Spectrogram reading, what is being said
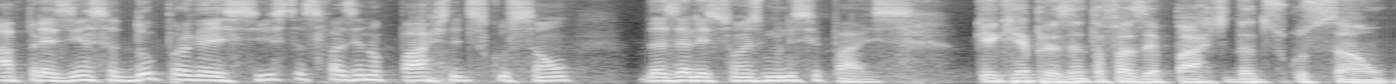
a presença do Progressistas fazendo parte da discussão das eleições municipais. O que, que representa fazer parte da discussão?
